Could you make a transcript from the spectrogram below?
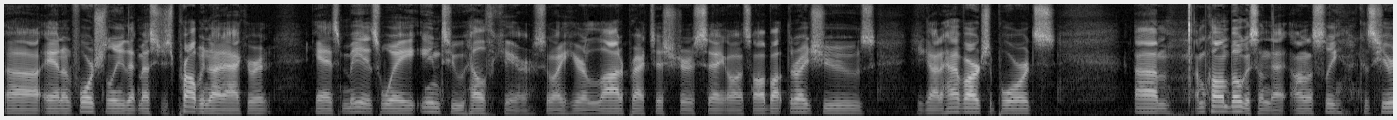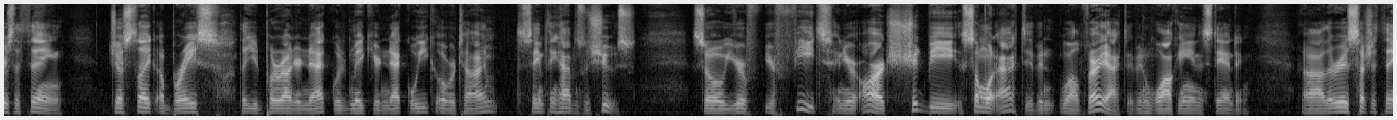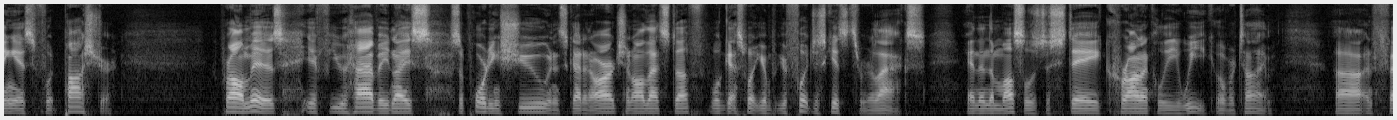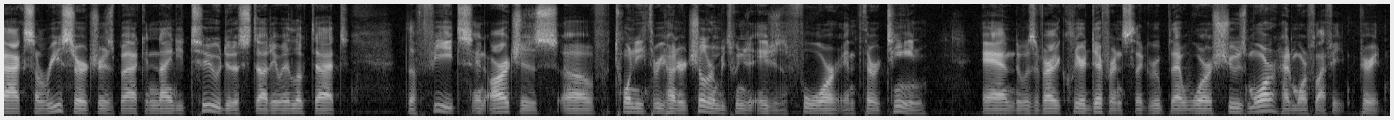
Uh, and unfortunately, that message is probably not accurate, and it's made its way into healthcare. So I hear a lot of practitioners saying, "Oh, it's all about the right shoes. You got to have arch supports." Um, I'm calling bogus on that, honestly, because here's the thing: just like a brace that you'd put around your neck would make your neck weak over time, the same thing happens with shoes. So your your feet and your arch should be somewhat active and well, very active in walking and standing. Uh, there is such a thing as foot posture. Problem is, if you have a nice supporting shoe and it's got an arch and all that stuff, well, guess what? Your, your foot just gets to relax. And then the muscles just stay chronically weak over time. Uh, in fact, some researchers back in 92 did a study where they looked at the feet and arches of 2,300 children between the ages of 4 and 13. And there was a very clear difference. The group that wore shoes more had more flat feet, period.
